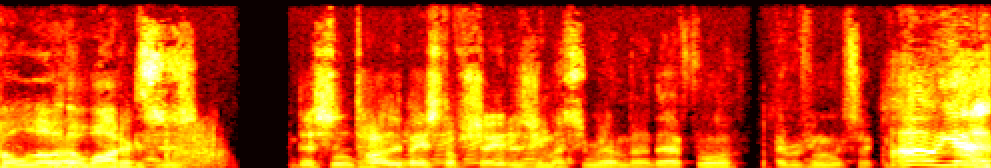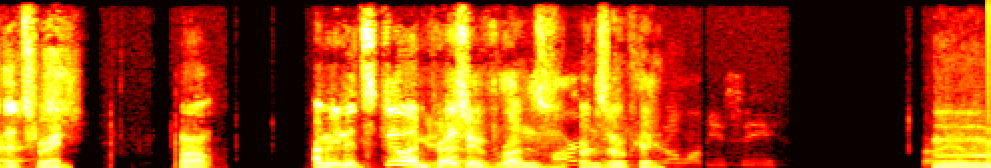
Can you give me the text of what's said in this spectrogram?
below the water. This is this is entirely based off shaders, you must remember. Therefore, everything looks like. Oh yeah, that's right. Well, I mean, it's still impressive. Runs runs okay. Ooh.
